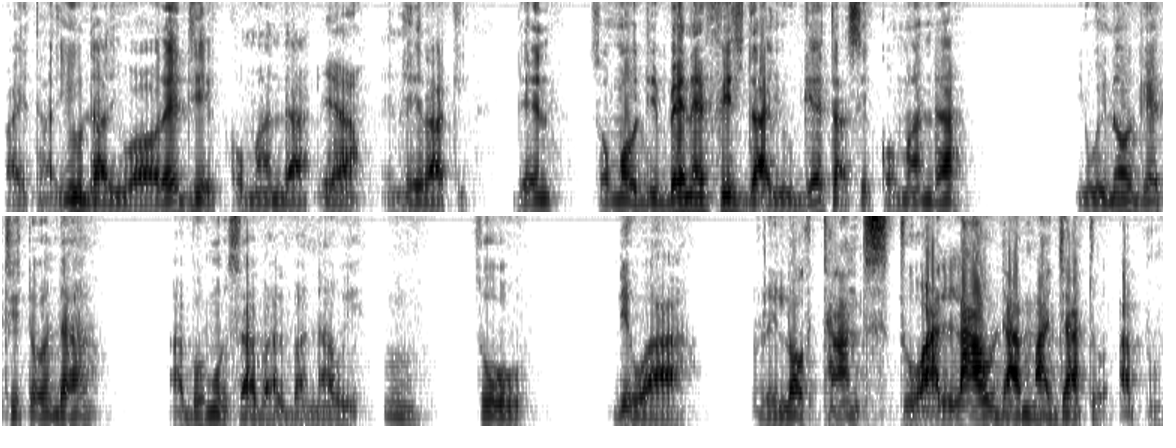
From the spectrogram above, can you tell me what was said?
fighter. You that you are already a commander Yeah. in hierarchy. Then some of the benefits that you get as a commander, you will not get it under Abu Musab al-Banawi. So they were reluctant to allow that merger to happen.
